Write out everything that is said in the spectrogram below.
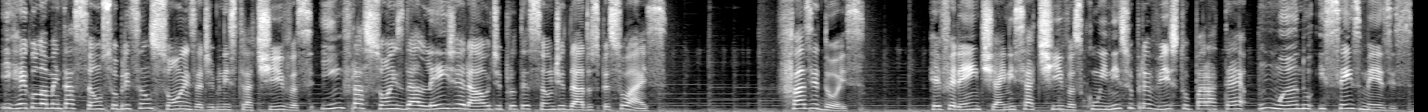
e regulamentação sobre sanções administrativas e infrações da Lei Geral de Proteção de Dados Pessoais. Fase 2 referente a iniciativas com início previsto para até um ano e seis meses,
